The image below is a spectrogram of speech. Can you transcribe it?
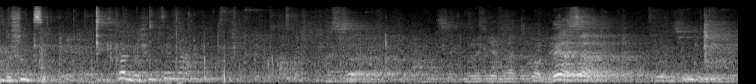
bushitsi ka bushitsi na Bela sana.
